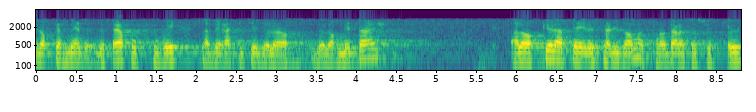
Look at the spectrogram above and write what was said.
leur, permet de faire pour prouver la véracité de leur, message alors que la paix et le salut d'Allah soit sur eux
